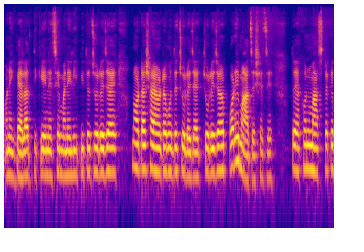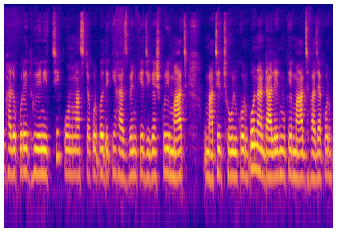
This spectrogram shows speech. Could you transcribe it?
অনেক বেলার দিকে এনেছে মানে লিপি তো চলে যায় নটা সাড়ে নটার মধ্যে চলে যায়। চলে যাওয়ার পরে মাছ এসেছে। তো এখন মাছটাকে ভালো করে ধুয়ে নিচ্ছি। কোন মাছটা করব দেখি হাজব্যান্ডকে জিজ্ঞেস করি, মাছ, মাছের ঝোল করব না ডালের মুখে মাছ ভাজা করব?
